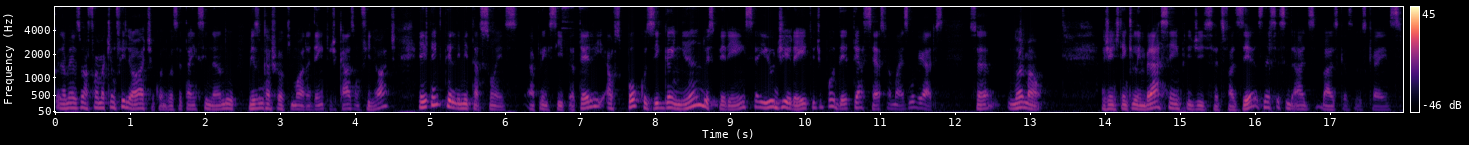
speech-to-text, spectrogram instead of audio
da mesma forma que um filhote, quando você está ensinando, mesmo um cachorro que mora dentro de casa, um filhote, ele tem que ter limitações a princípio, até ele aos poucos ir ganhando experiência e o direito de poder ter acesso a mais lugares. Isso é normal. A gente tem que lembrar sempre de satisfazer as necessidades básicas dos cães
